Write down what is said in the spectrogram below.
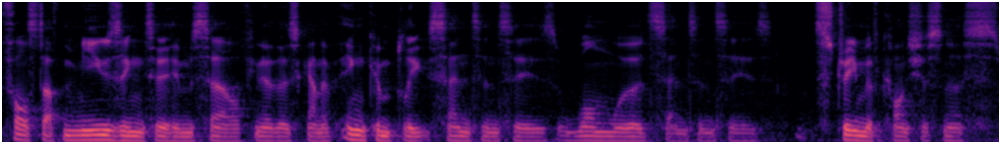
Falstaff musing to himself, you know, those kind of incomplete sentences, one word sentences, stream of consciousness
